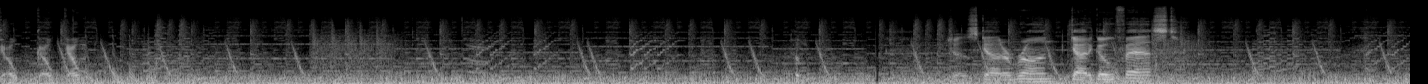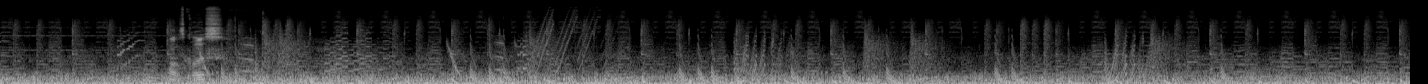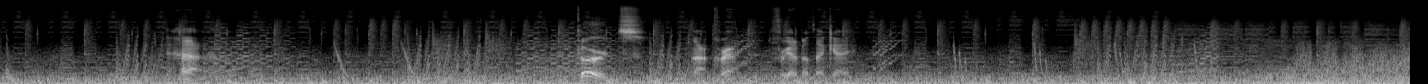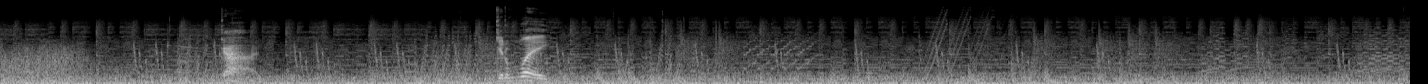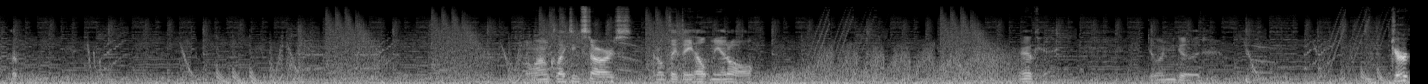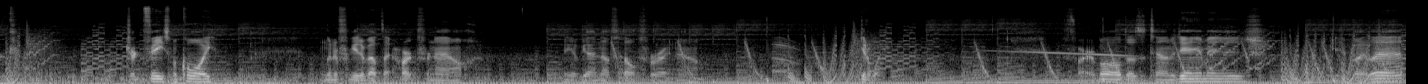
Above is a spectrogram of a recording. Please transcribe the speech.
Go, go, go. Just gotta run, gotta go fast. Was close. Aha. Cards! Ah, crap. Forgot about that guy. God. Get away. Oh, I'm collecting stars. I don't think they help me at all. Okay. Doing good. Jerk! Jerk face McCoy. I'm gonna forget about that heart for now. Think I've got enough health for right now. Get away. Fireball does a ton of damage. Get hit by that.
